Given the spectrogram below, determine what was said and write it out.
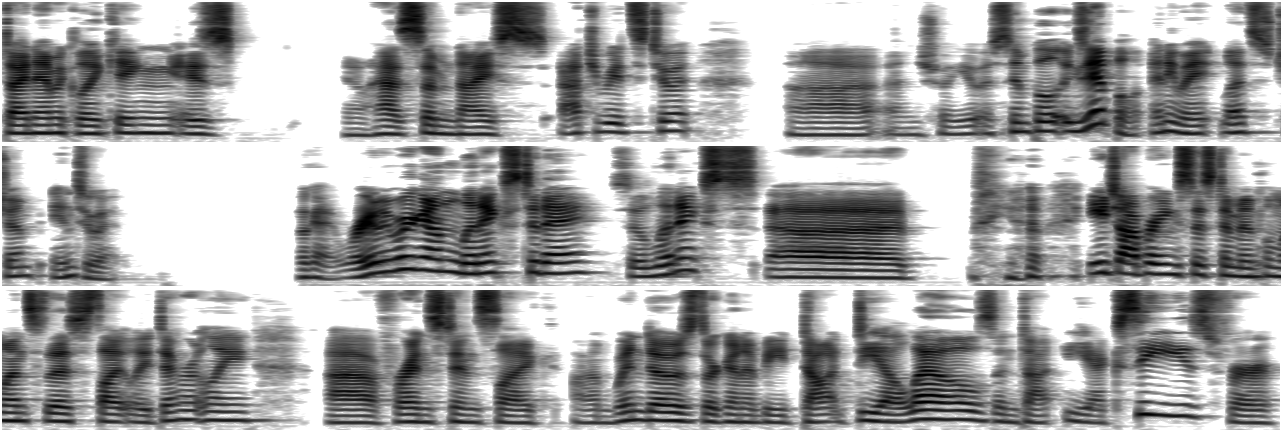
dynamic linking is you know has some nice attributes to it uh, and show you a simple example. Anyway, let's jump into it. Okay, we're gonna be working on Linux today. So Linux, uh, each operating system implements this slightly differently. Uh, for instance, like on Windows, they're gonna be .dlls and .exes for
